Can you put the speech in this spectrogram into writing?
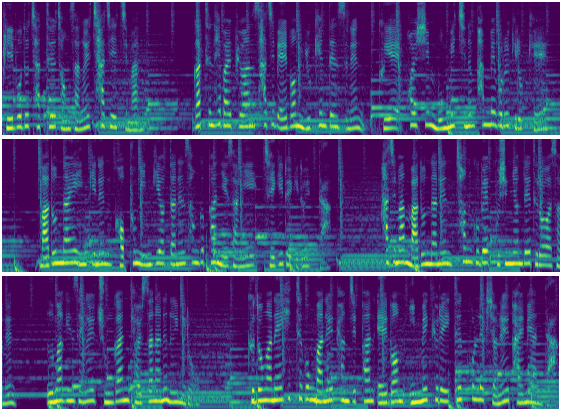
빌보드 차트 정상을 차지했지만 같은 해 발표한 4집 앨범 유캔 댄스는 그에 훨씬 못 미치는 판매고를 기록해 마돈나의 인기는 거품 인기였다는 성급한 예상이 제기되기도 했다. 하지만 마돈나는 1990년대 들어와서는 음악 인생을 중간 결산하는 의미로 그동안의 히트곡만을 편집한 앨범 인메큐레이트 콜렉션을 발매한다.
